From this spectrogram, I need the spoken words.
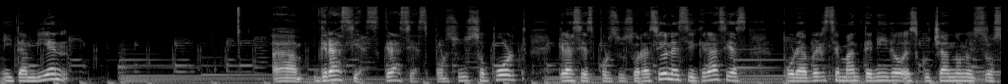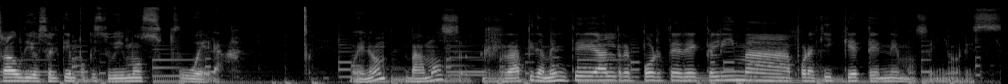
Y también uh, gracias, gracias por su support, gracias por sus oraciones y gracias por haberse mantenido escuchando nuestros audios el tiempo que estuvimos fuera. Bueno, vamos rápidamente al reporte de clima. Por aquí, ¿qué tenemos, señores?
